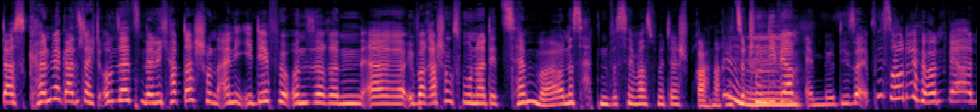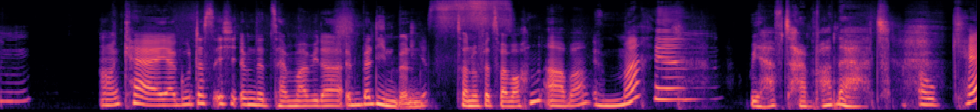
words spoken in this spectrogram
das können wir ganz leicht umsetzen, denn ich habe da schon eine Idee für unseren äh, Überraschungsmonat Dezember und es hat ein bisschen was mit der Sprachnachricht zu tun, die wir am Ende dieser Episode hören werden. Okay, ja gut, dass ich im Dezember wieder in Berlin bin. Yes. Zwar nur für zwei Wochen, aber Immerhin. We have time for that. Okay.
